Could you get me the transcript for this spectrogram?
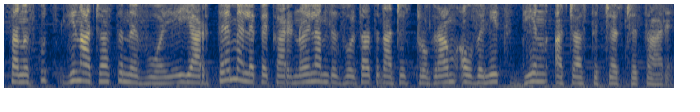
s-a născut din această nevoie, iar temele pe care noi le-am dezvoltat în acest program au venit din această cercetare.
